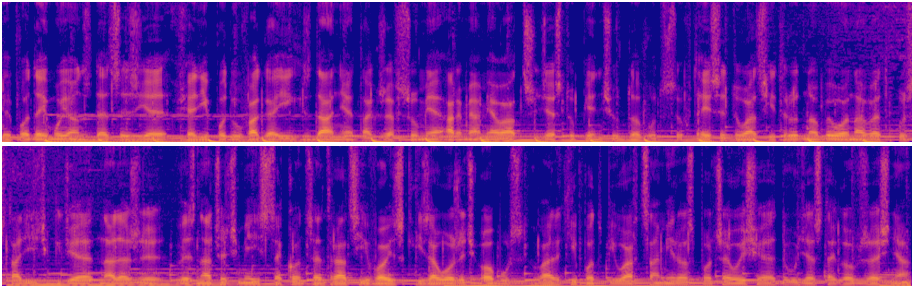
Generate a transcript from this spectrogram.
by podejmując decyzje wzięli pod uwagę ich zdanie, także w sumie armia miała 35 dowódców. W tej sytuacji trudno było nawet ustalić, gdzie należy wyznaczyć miejsce koncentracji wojsk i założyć obóz. Walki pod Piławcami rozpoczęły się 20 września.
